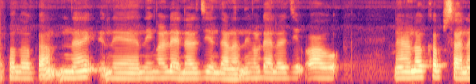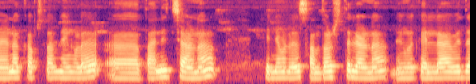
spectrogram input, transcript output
അപ്പോൾ നോക്കാം. ഇന്ന് നിങ്ങളുടെ എനർജി എന്താണ്? നിങ്ങളുടെ എനർജി നാനോ കപ്സാണ് നാനോ കപ്സ് നിങ്ങൾ തനിച്ചാണ്. പിന്നെ വളരെ സന്തോഷത്തിലാണ്. നിങ്ങൾക്ക് എല്ലാവിധ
